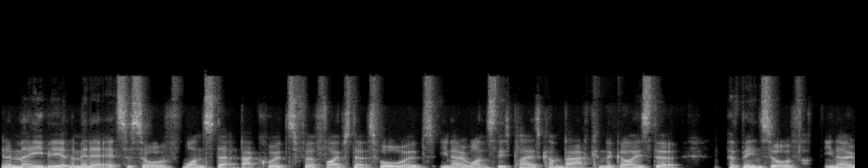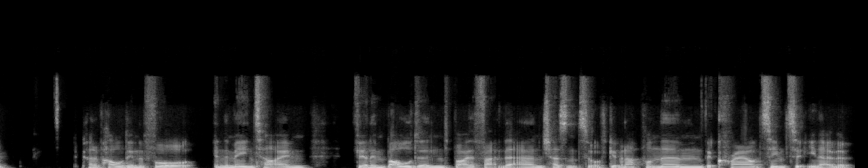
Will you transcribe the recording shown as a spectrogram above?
you know, maybe at the minute it's a sort of one step backwards for five steps forward, you know, once these players come back and the guys that have been sort of, you know, kind of holding the fort in the meantime feel emboldened by the fact that Ange hasn't sort of given up on them. The crowd seemed to, you know, that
